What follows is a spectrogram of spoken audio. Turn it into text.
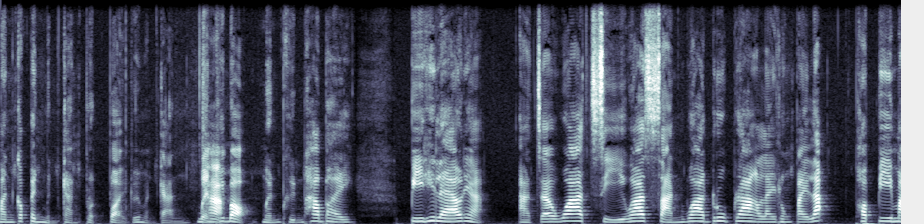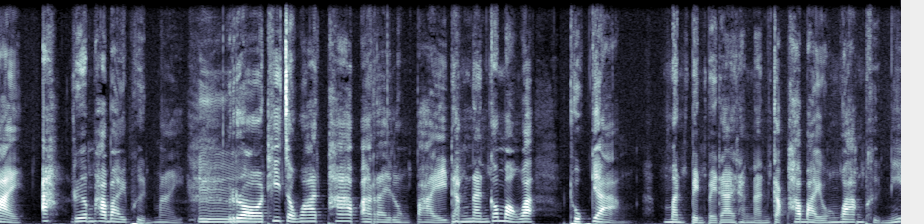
มันก็เป็นเหมือนการปลดปล่อยด้วยเหมือนกัน เหมือนค่ะที่บอกเหมือนผืนผ้าใบ ปีที่แล้วเนี่ยอาจจะวาดสีวาดสันวาดรูปร่างอะไรลงไปละ พอปีใหม่อะเริ่มผ้าใบผืนใหม่มรอที่จะวาดภาพอะไรลงไป ดังนั้นก็มองว่าทุกอย่างมันเป็นไปได้ทั้งนั้นกับผ้าใบว่างๆผืนนี้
